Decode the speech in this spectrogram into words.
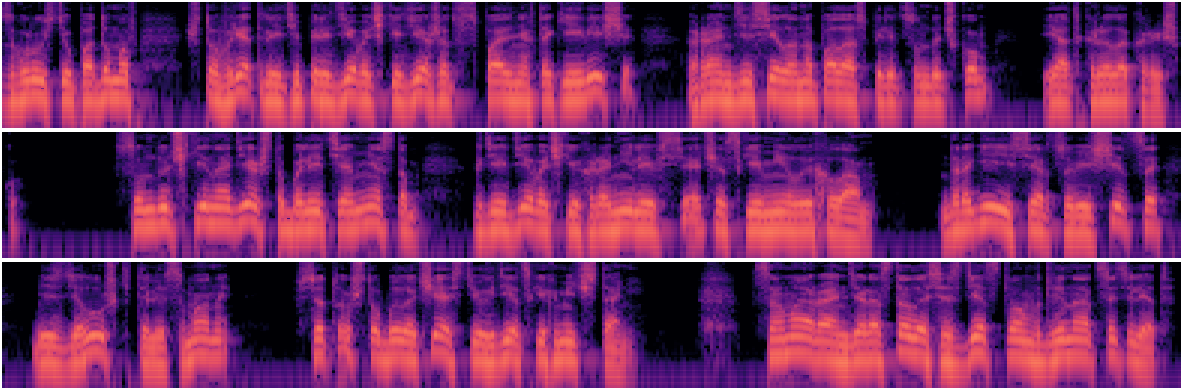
С грустью подумав, что вряд ли теперь девочки держат в спальнях такие вещи, Ранди села на палас перед сундучком и открыла крышку. Сундучки надежд были тем местом, где девочки хранили всяческий милый хлам. Дорогие сердцу вещицы, безделушки, талисманы — все то, что было частью их детских мечтаний. Сама Ранди рассталась с детством в 12 лет,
